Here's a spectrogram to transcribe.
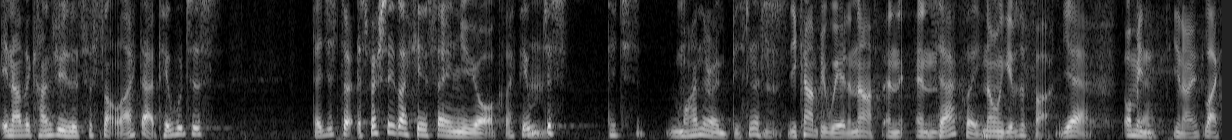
in other countries, it's just not like that. People just, they just don't, especially like in, say, in New York, like people just, they just mind their own business. Mm. You can't be weird enough, and, and Exactly. no one gives a fuck. Yeah. I mean, Yeah. you know, like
